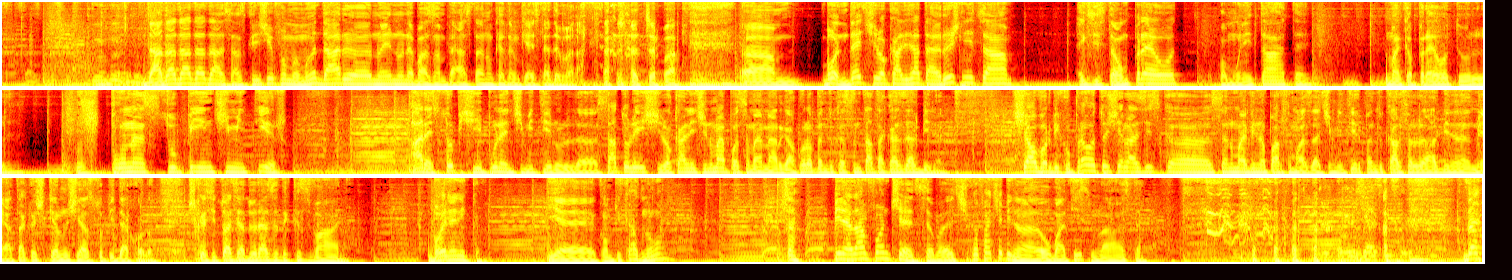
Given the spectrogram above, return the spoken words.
Da, da, da, da, da, s-a scris și FMM Dar uh, noi nu ne bazăm pe asta Nu credem că este adevărat Așa ceva uh, Bun, deci localitatea Râșnița Există un preot, comunitate numai că preotul își pune stupii în cimitir. Are stupi și îi pune în cimitirul uh, satului și localnicii nu mai pot să mai meargă acolo pentru că sunt atacați de albine. Și au vorbit cu preotul și el a zis că să nu mai vină parfumați la cimitir pentru că altfel albinele nu-i atacă și că el nu-și ia stupii de acolo. Și că situația durează de câțiva ani. Băi, Renică, e complicat, nu? Da. Bine, dar în fond ce? Să bă, și că face bine la umatism, la asta. Da.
